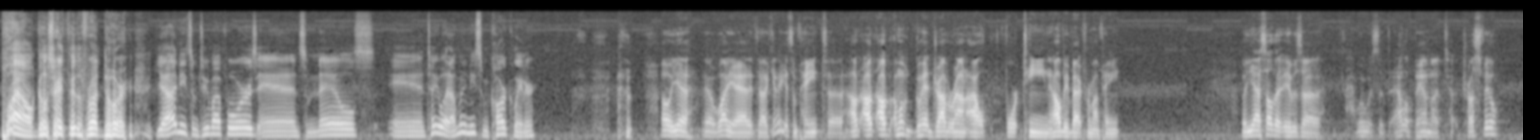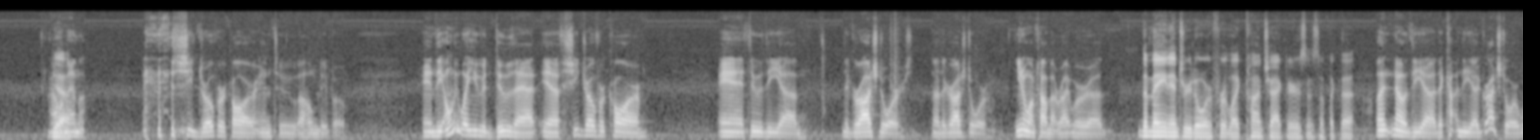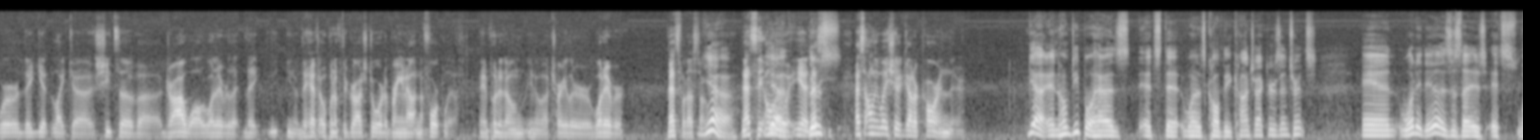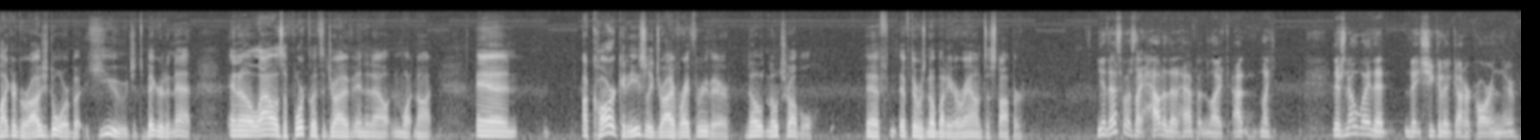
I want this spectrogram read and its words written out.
Plow goes right through the front door. yeah, I need some two by fours and some nails. And tell you what, I'm gonna need some car cleaner. oh yeah, yeah. While you at it, uh, can I get some paint? Uh, I'll, I'll, I'll, I'm gonna go ahead and drive around aisle 14, and I'll be back for my paint. But yeah, I saw that it was a uh, what was it? Alabama, T- Trussville, Alabama. Yeah. she drove her car into a Home Depot. And the only way you could do that if she drove her car and through the uh, the garage door, uh, the garage door. You know what I'm talking about, right? Where uh, the main entry door for like contractors and stuff like that. Uh, no, the uh, the the uh, garage door where they get like uh, sheets of uh, drywall or whatever that they you know they have to open up the garage door to bring it out in a forklift and put it on you know a trailer or whatever. That's what I was talking yeah. about. That's the only yeah, way. Yeah, that's that's the only way she got her car in there. Yeah, and Home Depot has it's the what is called the contractor's entrance. And what it is is that it's, it's like a garage door, but huge. It's bigger than that, and it allows a forklift to drive in and out and whatnot. And a car could easily drive right through there, no no trouble, if if there was nobody around to stop her. Yeah, that's what I was like. How did that happen? Like, I like there's no way that that she could have got her car in there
